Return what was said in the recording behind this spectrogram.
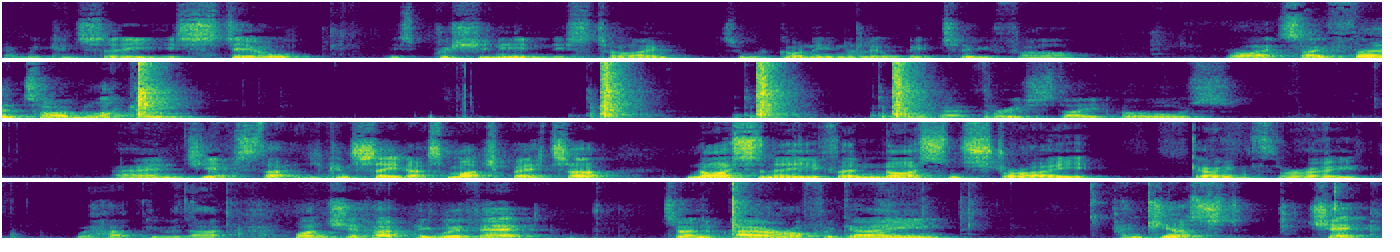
And we can see it's still it's pushing in this time so we've gone in a little bit too far. Right so third time lucky. About three staples. And yes that you can see that's much better. Nice and even nice and straight going through we're happy with that. Once you're happy with it turn the power off again and just check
